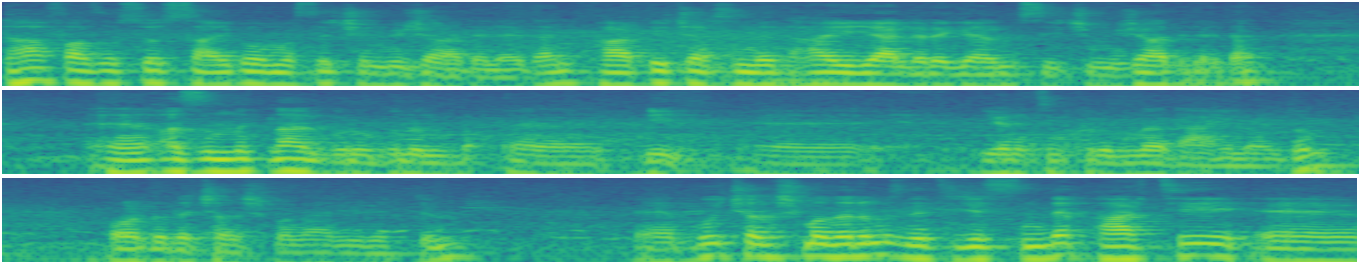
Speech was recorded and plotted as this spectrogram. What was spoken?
daha fazla söz sahibi olması için mücadele eden, parti içerisinde daha iyi yerlere gelmesi için mücadele eden azınlıklar grubunun bir yönetim kuruluna dahil oldum. Orada da çalışmalar yürüttüm. E, bu çalışmalarımız neticesinde parti e,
